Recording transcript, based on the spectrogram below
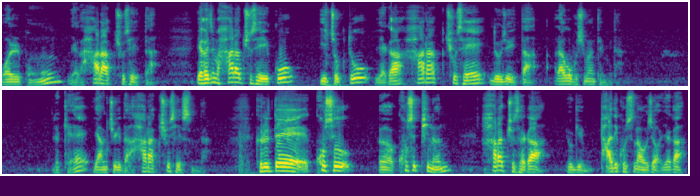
월봉, 얘가 하락 추세에 있다. 얘가 지금 하락 추세에 있고 이쪽도 얘가 하락 추세에 놓여져 있다라고 보시면 됩니다. 이렇게 양쪽이 다 하락 추세에 있습니다. 그럴 때 코스 어, 코스피는 하락 추세가 여기 바디 코스 나오죠. 얘가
